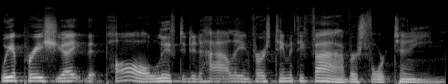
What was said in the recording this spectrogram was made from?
We appreciate that Paul lifted it highly in 1 Timothy 5, verse 14.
